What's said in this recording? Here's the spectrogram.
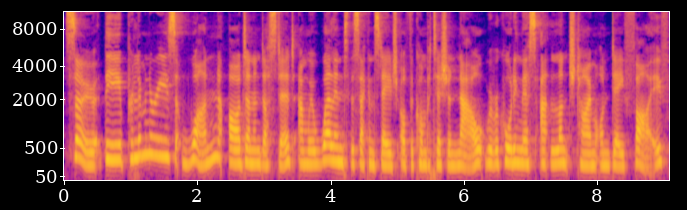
So, the preliminaries one are done and dusted, and we're well into the second stage of the competition now. We're recording this at lunchtime on day five.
